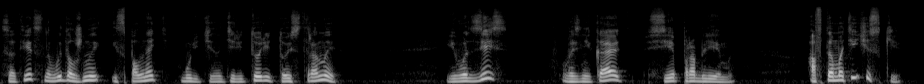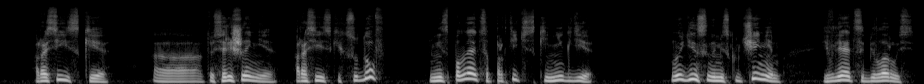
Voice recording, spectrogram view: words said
соответственно, вы должны исполнять будете на территории той страны. И вот здесь возникают все проблемы – автоматически российские, э, то есть решения российских судов не исполняются практически нигде. Ну, единственным исключением является Беларусь,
